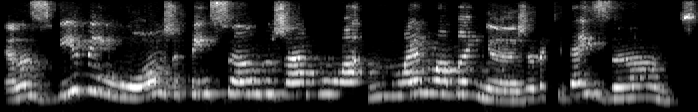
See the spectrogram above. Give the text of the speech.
elas vivem o hoje pensando já no, não é no amanhã, já daqui 10 anos.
